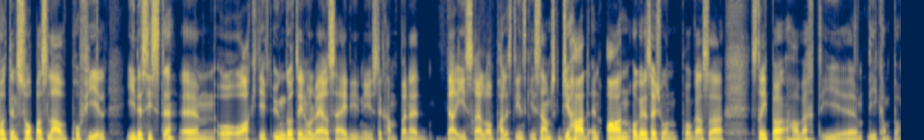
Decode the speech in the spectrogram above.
holdt en såpass lav profil i det siste, um, og, og aktivt unngått å involvere seg i de nyeste kampene der Israel og palestinsk islamsk jihad, en annen organisasjon på Gaza-stripa, har vært i, eh, i, kamper.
